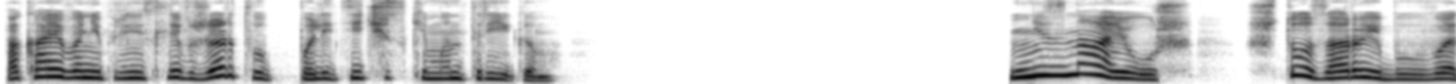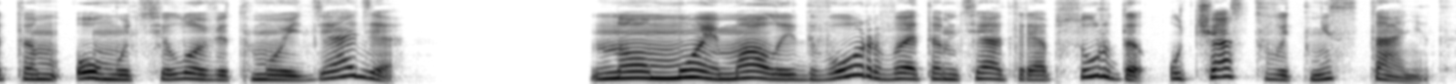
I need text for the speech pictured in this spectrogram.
пока его не принесли в жертву политическим интригам. Не знаю уж, что за рыбу в этом омуте ловит мой дядя, но мой малый двор в этом театре абсурда участвовать не станет.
